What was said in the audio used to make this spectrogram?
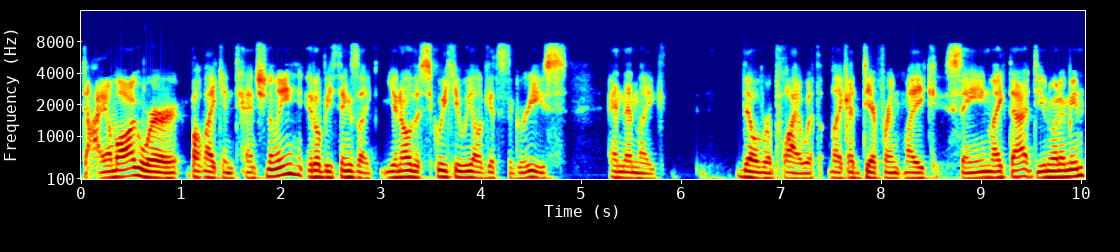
dialogue where but like intentionally it'll be things like you know the squeaky wheel gets the grease and then like they'll reply with like a different like saying like that. Do you know what I mean?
